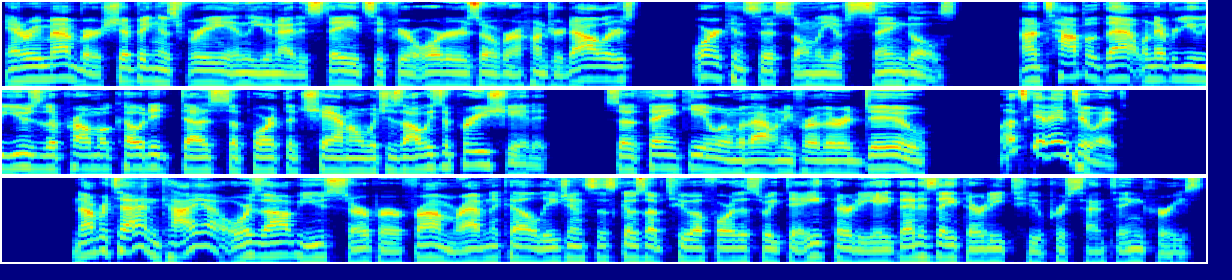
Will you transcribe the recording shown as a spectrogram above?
And remember, shipping is free in the United States if your order is over $100 or it consists only of singles. On top of that, whenever you use the promo code, it does support the channel, which is always appreciated. So thank you. And without any further ado, let's get into it. Number 10, Kaya Orzhov Usurper from Ravnica Allegiance. This goes up 204 this week to 838. That is a 32% increase.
